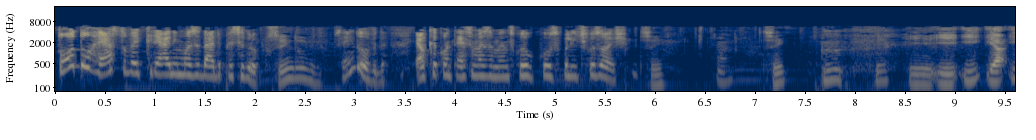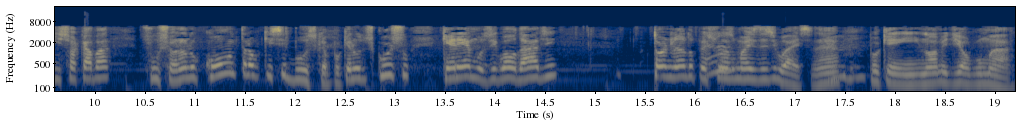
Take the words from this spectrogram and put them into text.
todo o resto vai criar animosidade para esse grupo. Sem dúvida. Sem dúvida. É o que acontece mais ou menos com, com os políticos hoje. Sim. É. Sim. Hum. E, e, e, e, isso acaba funcionando contra o que se busca, porque no discurso queremos igualdade, tornando pessoas ah. mais desiguais, né? Uhum. Porque em nome de alguma,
